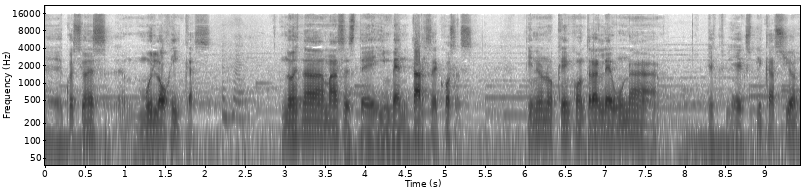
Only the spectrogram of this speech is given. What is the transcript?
eh, cuestiones muy lógicas no es nada más este, inventarse cosas. Tiene uno que encontrarle una explicación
